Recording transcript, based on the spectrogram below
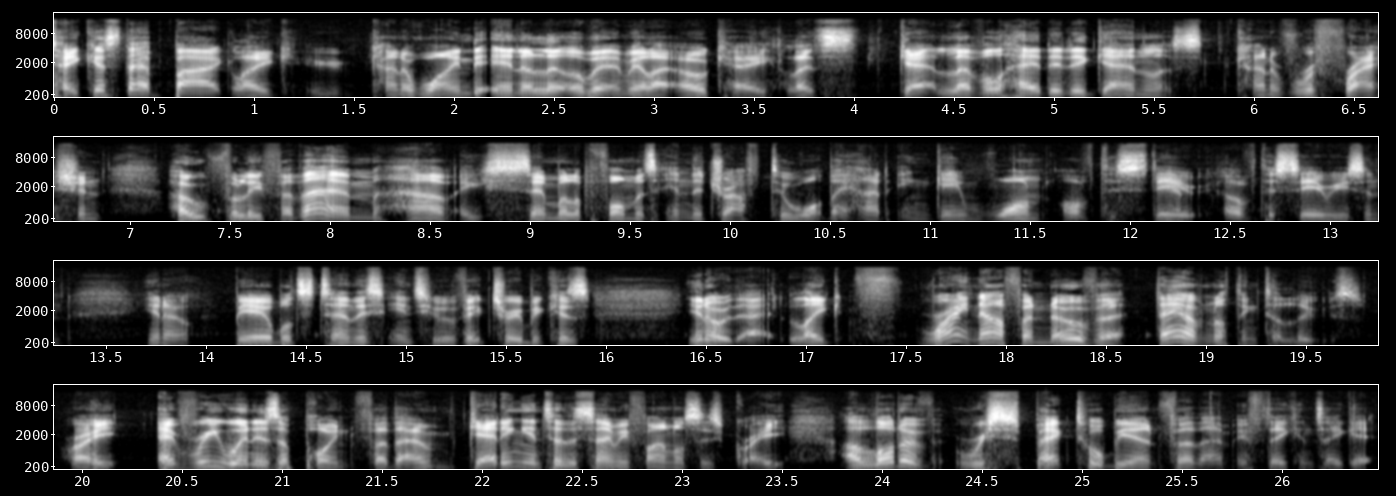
take a step back, like kind of wind it in a little bit and be like, okay, let's get level headed again. Let's kind of refresh and hopefully for them have a similar performance in the draft to what they had in game one of the yep. of the series and you know be able to turn this into a victory because you know, like right now for Nova, they have nothing to lose, right? Every win is a point for them. Getting into the semifinals is great. A lot of respect will be earned for them if they can take it.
